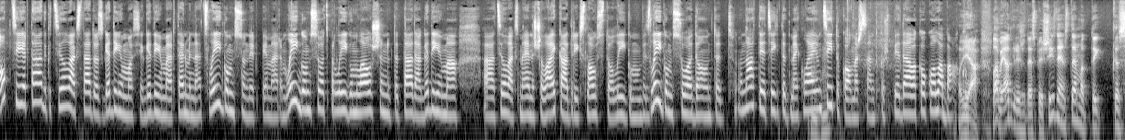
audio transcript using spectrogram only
opcija ir tāda, ka cilvēks tādos gadījumos, ja gadījumā ir terminēts līgums un ir, piemēram, līgumsots par līgumu laušanu, tad tādā gadījumā cilvēks mēneša laikā drīkst laust to līgumu bez līguma soda, un tad, un attiecīgi, tad meklējam mm -hmm. citu komersantu, kurš piedāvā kaut ko labāku. Jā, labi, atgriežoties pie šīs dienas tematikas,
